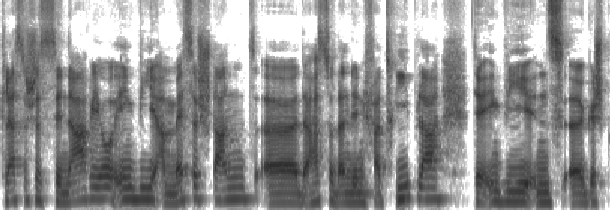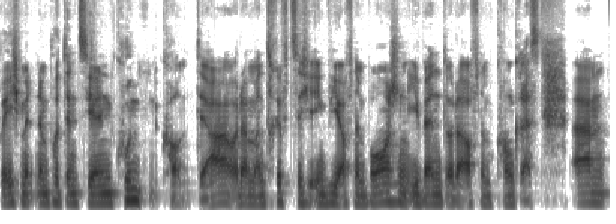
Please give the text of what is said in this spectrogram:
klassisches Szenario irgendwie am Messestand, äh, da hast du dann den Vertriebler, der irgendwie ins äh, Gespräch mit einem potenziellen Kunden kommt, ja, oder man trifft sich irgendwie auf einem Branchenevent oder auf einem Kongress. Ähm,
